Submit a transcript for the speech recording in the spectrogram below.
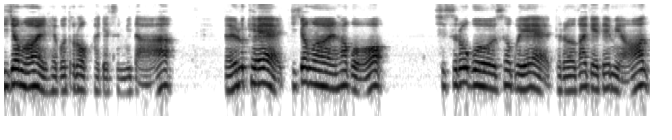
지정을 해보도록 하겠습니다. 자, 이렇게 지정을 하고 시스로그 서버에 들어가게 되면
